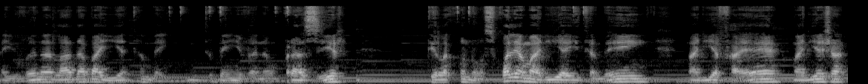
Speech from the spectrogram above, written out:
A Ivana lá da Bahia também. Muito bem, Ivana, é um prazer tê-la conosco. Olha a Maria aí também, Maria Faé. Maria já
